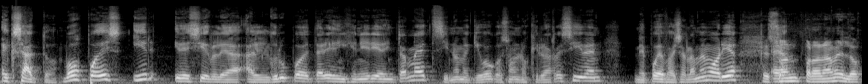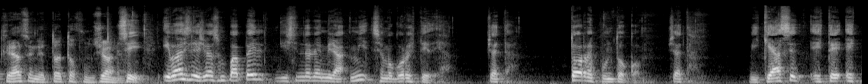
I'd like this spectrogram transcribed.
Exacto. Vos podés ir y decirle al grupo de tareas de ingeniería de Internet, si no me equivoco son los que la reciben, me puede fallar la memoria. Que son programas los que hacen que todo esto funcione. Sí, y vas y le llevas un papel diciéndole, mira, a mí se me ocurre esta idea. Ya está torres.com, ya está. Y que hace este,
